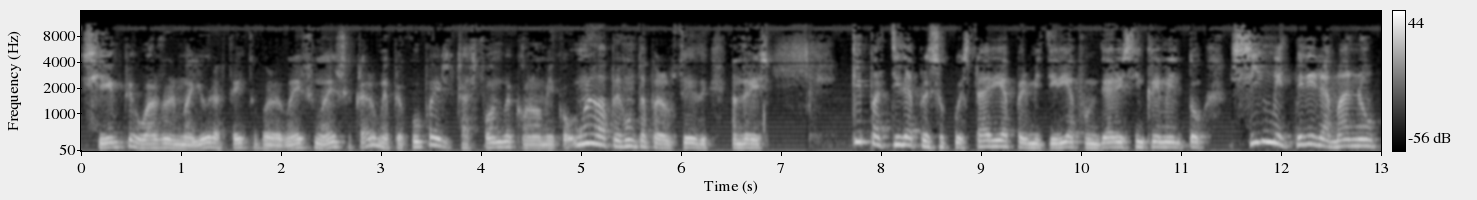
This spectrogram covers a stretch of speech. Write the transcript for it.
siempre guardo el mayor afecto por el maestro y maestra. Claro, me preocupa el trasfondo económico. Una nueva pregunta para usted, Andrés. ¿Qué partida presupuestaria permitiría fondear este incremento sin meterle la mano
